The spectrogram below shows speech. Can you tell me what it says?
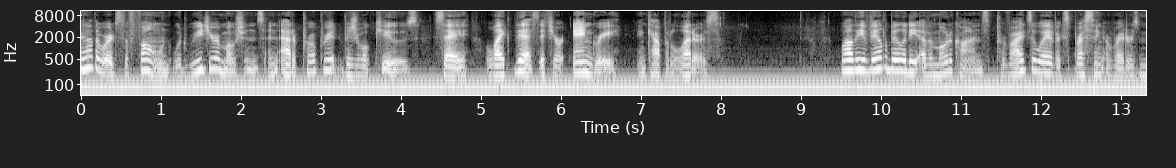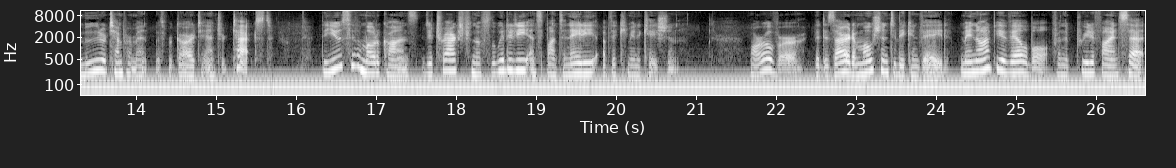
In other words, the phone would read your emotions and add appropriate visual cues, say, like this if you're angry, in capital letters. While the availability of emoticons provides a way of expressing a writer's mood or temperament with regard to entered text, the use of emoticons detracts from the fluidity and spontaneity of the communication. Moreover, the desired emotion to be conveyed may not be available from the predefined set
